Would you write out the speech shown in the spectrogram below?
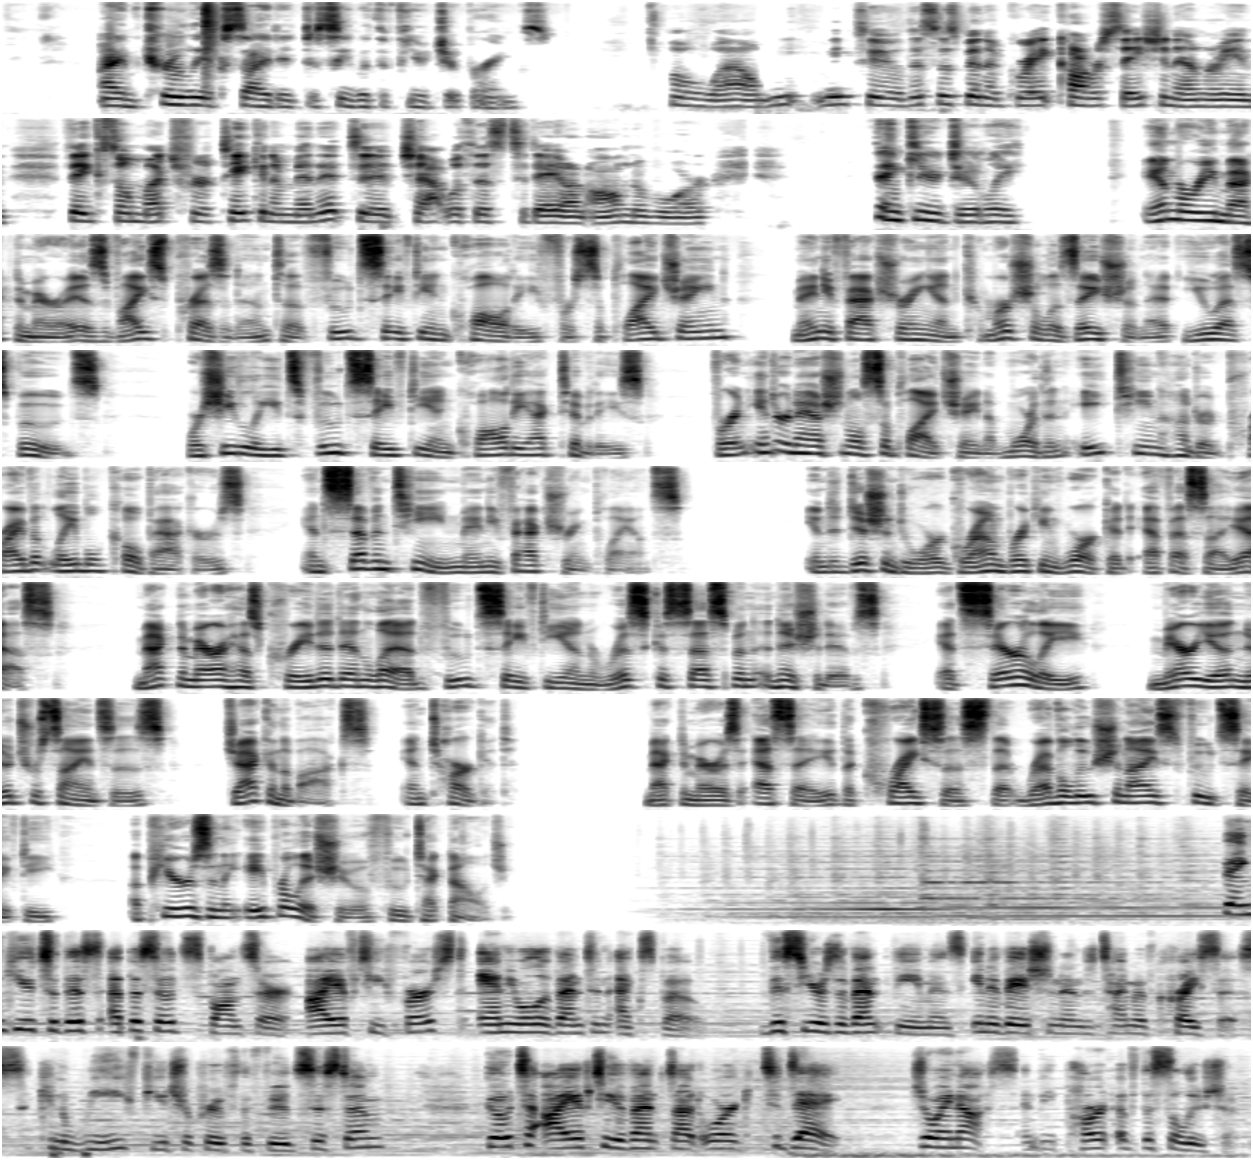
I am truly excited to see what the future brings. Oh, wow. Me, me too. This has been a great conversation, Anne-Marie, and thanks so much for taking a minute to chat with us today on Omnivore. Thank you, Julie. Anne Marie McNamara is Vice President of Food Safety and Quality for Supply Chain, Manufacturing, and Commercialization at U.S. Foods, where she leads food safety and quality activities for an international supply chain of more than 1,800 private label co-packers and 17 manufacturing plants. In addition to her groundbreaking work at FSIS, McNamara has created and led food safety and risk assessment initiatives at Sara Lee, Mérieux NutriSciences, Jack in the Box, and Target. McNamara's essay, The Crisis That Revolutionized Food Safety, appears in the April issue of Food Technology. Thank you to this episode's sponsor, IFT First Annual Event and Expo. This year's event theme is Innovation in a Time of Crisis. Can we future proof the food system? Go to iftevent.org today. Join us and be part of the solution.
